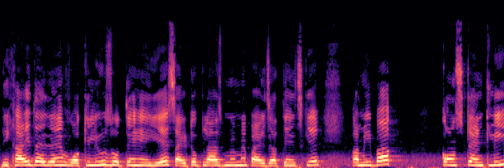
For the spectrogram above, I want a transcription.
दिखाई दे रहे हैं। वॉक्यूल्यूज होते हैं ये साइटोप्लाज्म में पाए जाते हैं इसके। Amoeba constantly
